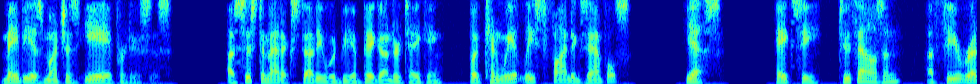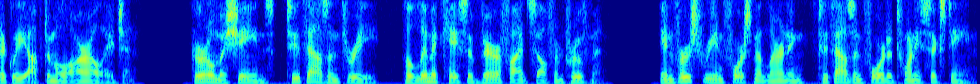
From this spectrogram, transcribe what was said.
maybe as much as EA produces. A systematic study would be a big undertaking, but can we at least find examples? Yes. AIXI, 2000, a theoretically optimal RL agent. Gödel Machines, 2003, The Limit Case of Verified Self Improvement. Inverse Reinforcement Learning, 2004 to 2016.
